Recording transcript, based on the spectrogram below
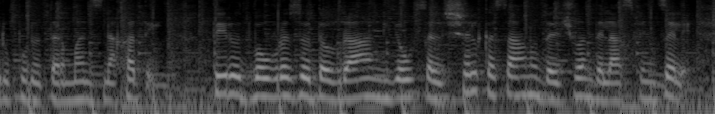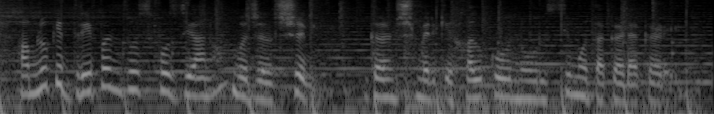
ګروپونو ترمنځ نښتې تیرو دوه ورځو دوران یو سل شل کسانو د ژوند لاس پنځلې حملو کې درې پنځوس فوځیان هم وژل شوي ګڼ شمېر کې خلکو نورو سیمو ته کډه کړې.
